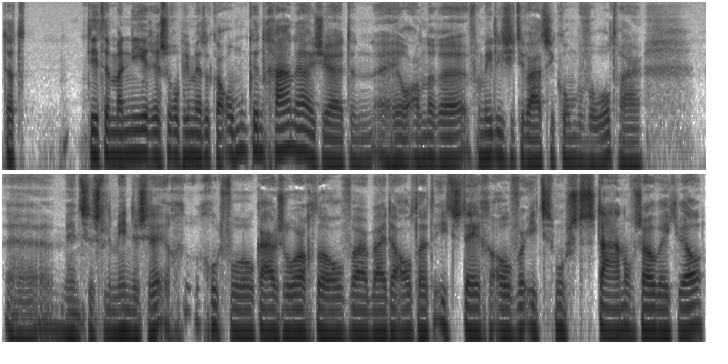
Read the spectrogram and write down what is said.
dat dit een manier is waarop je met elkaar om kunt gaan. Als je uit een heel andere familiesituatie komt bijvoorbeeld, waar eh, mensen minder goed voor elkaar zorgden of waarbij er altijd iets tegenover iets moest staan of zo, weet je wel.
